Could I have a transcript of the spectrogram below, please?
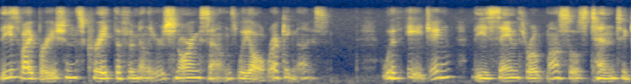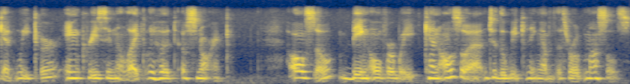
These vibrations create the familiar snoring sounds we all recognize. With aging, these same throat muscles tend to get weaker, increasing the likelihood of snoring. Also, being overweight can also add to the weakening of the throat muscles.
